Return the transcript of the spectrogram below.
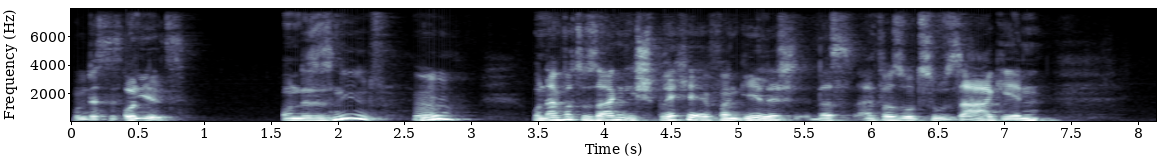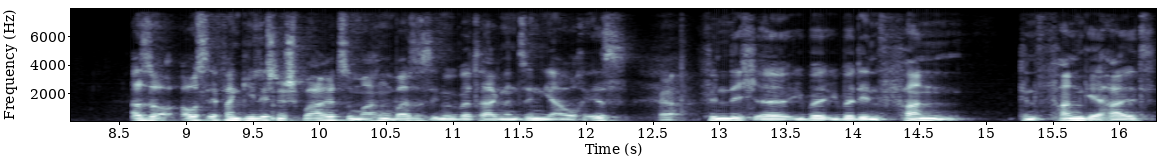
und das ist Nils. Und das ist Nils. Ja. Und einfach zu sagen, ich spreche evangelisch, das einfach so zu sagen, also aus evangelischen Sprache zu machen, was es im übertragenen Sinn ja auch ist, ja. finde ich äh, über, über den Fun, den Fun-Gehalt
